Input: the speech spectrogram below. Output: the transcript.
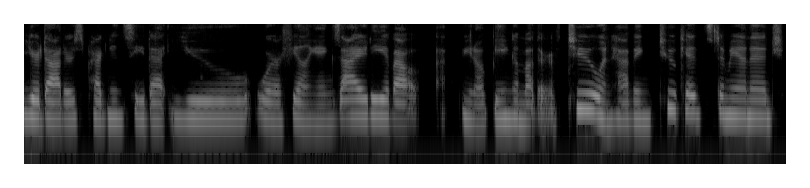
your daughter's pregnancy that you were feeling anxiety about you know being a mother of two and having two kids to manage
